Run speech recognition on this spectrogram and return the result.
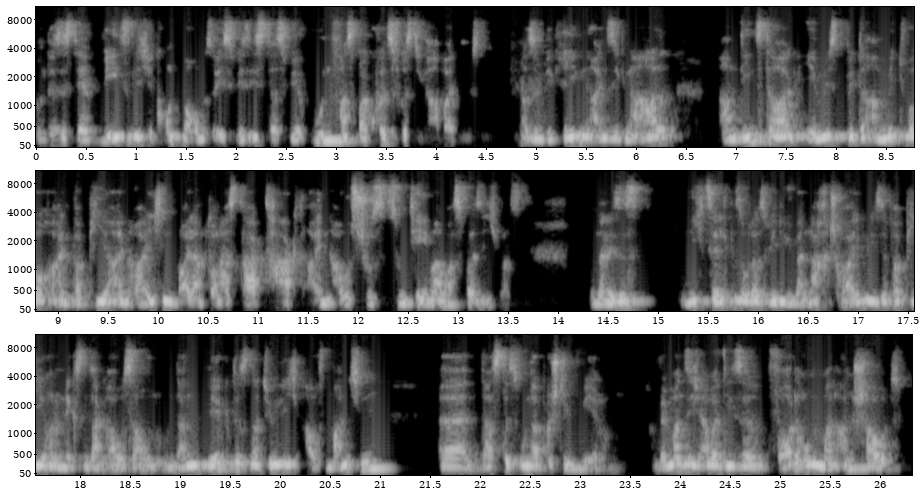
und das ist der wesentliche Grund, warum es so ist, wie es ist, dass wir unfassbar kurzfristig arbeiten müssen. Also wir kriegen ein Signal am Dienstag, ihr müsst bitte am Mittwoch ein Papier einreichen, weil am Donnerstag tagt ein Ausschuss zum Thema, was weiß ich was. Und dann ist es nicht selten so, dass wir die über Nacht schreiben, diese Papiere, und am nächsten Tag raushauen. Und dann wirkt es natürlich auf manchen, äh, dass das unabgestimmt wäre. Wenn man sich aber diese Forderungen mal anschaut,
